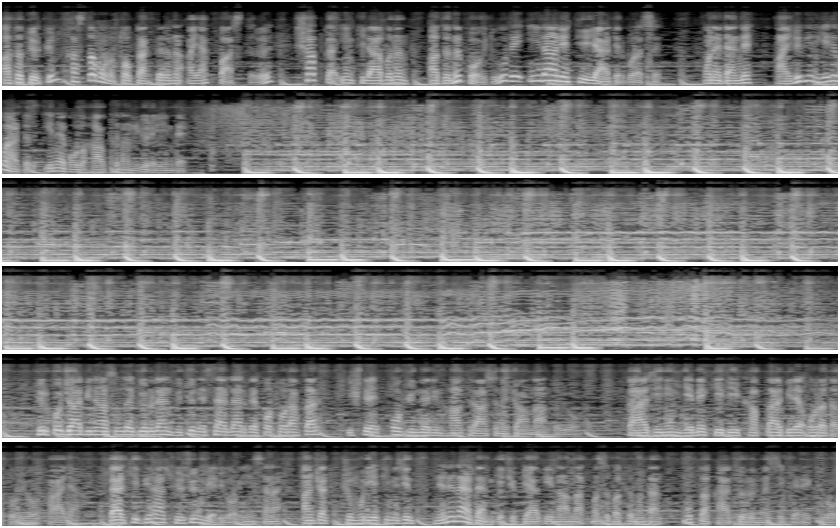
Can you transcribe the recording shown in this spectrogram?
Atatürk'ün Kastamonu topraklarına ayak bastığı, Şapka İnkılabı'nın adını koyduğu ve ilan ettiği yerdir burası. O nedenle ayrı bir yeri vardır İnebolu halkının yüreğinde. Ocağı binasında görülen bütün eserler ve fotoğraflar işte o günlerin hatırasını canlandırıyor. Gazi'nin yemek yediği kaplar bile orada duruyor hala. Belki biraz hüzün veriyor insana ancak Cumhuriyetimizin nerelerden geçip geldiğini anlatması bakımından mutlaka görülmesi gerekiyor.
